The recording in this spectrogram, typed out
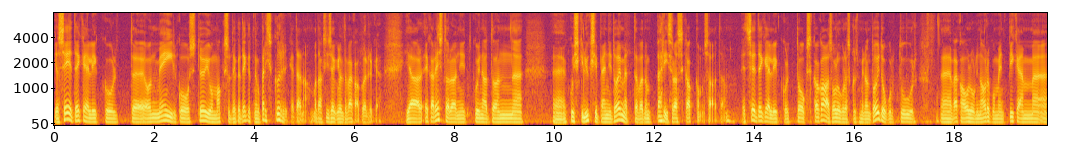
ja see tegelikult eh, on meil koos tööjõumaksudega tegelikult nagu päris kõrge täna, ma tahaks isegi öelda väga kõrge. ja ega restoranid, kui nad on äh, Eh, kuskil üksipäini toimetavad, on päris raske hakkama saada. et see tegelikult tooks ka kaasa olukorras, kus meil on toidukultuur eh, väga oluline argument, pigem, eh,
